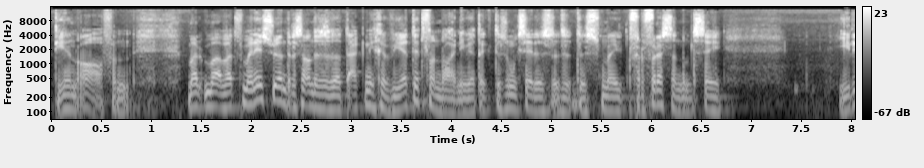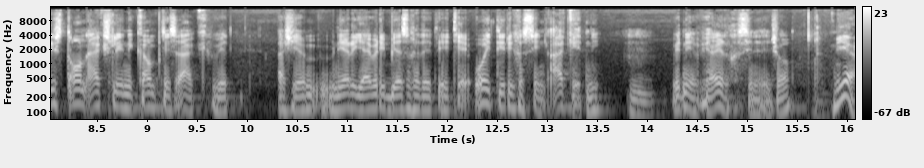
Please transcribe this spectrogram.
DNA van maar maar wat vir my net so interessant is is dat ek nie geweet het van daai nie weet ek dis om ek sê dis dis my verfrissend om te sê hierdie staan actually in die companies ek weet as jy meneer jy by die besigheid het het jy ooit hierdie gesien ek het nie hmm. weet nie of jy dit gesien het die job Nee,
